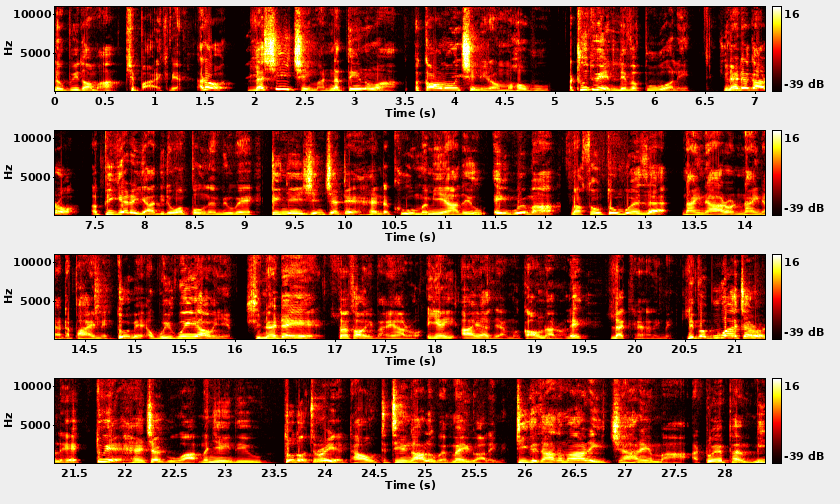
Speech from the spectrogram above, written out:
လုပ်ပေးသွားမှာဖြစ်ပါတယ်ခင်ဗျ။အဲ့တော့လက်ရှိအချိန်မှာနှစ်သင်းလုံးကအကောင်းဆုံးအခြေအနေတော့မဟုတ်ဘူး။အထူးသဖြင့် Liverpool ပေါ့လေ။ United ကတော့ပြီးခဲ့တဲ့ရာသီတုန်းကပုံစံမျိုးပဲတည်ငြိမ်ရင့်ကျက်တဲ့ဟန်တစ်ခုကိုမမြင်ရသေးဘူးအိမ်ကွင်းမှာနောက်ဆုံးသုံးပွဲဆက်နိုင်တာကတော့နိုင်တာတစ်ပိုင်းပဲတို့ပေမဲ့အဝေးကွင်းရောက်ရင် United ရဲ့စွမ်းဆောင်ရည်ပိုင်းကတော့အရင်အားရစရာမကောင်းတာတော့လေလက်ခံရလိမ့်မယ်လီဗာပူးကကြတော့လေသူ့ရဲ့ဟန်ချက်ကိုကမငြိမ်သေးဘူးတိုးတော့ကျွန်တော်ရဲ့ဒါကိုတည်ငကားလို့ပဲမှတ်ယူရလိမ့်မယ်ဒီကစားသမားတွေကြားထဲမှာအတွဲဖက်မိ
